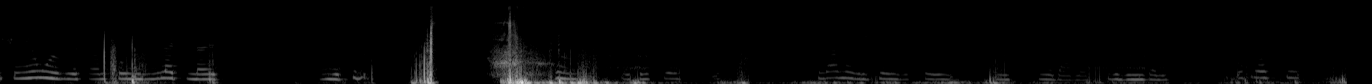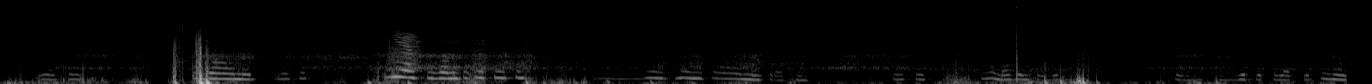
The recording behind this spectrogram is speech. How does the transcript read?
się nie urwie chamsko i wleci na YouTube. Niedawno wróciłem ze szkoły. Niedawno, 3 godziny temu. Po prostu jestem skurzony. Znaczy, nie skurzony, po prostu jestem zmęczony trochę. Nie mogłem powiedzieć. Dwie pierwsze lekcje, później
